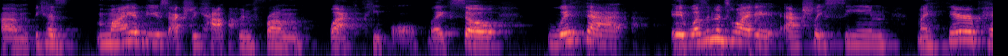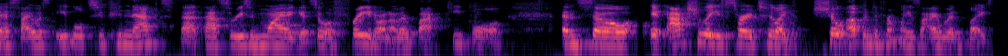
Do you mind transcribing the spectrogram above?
um, because my abuse actually happened from Black people. Like, so with that, it wasn't until I actually seen my therapist I was able to connect that that's the reason why I get so afraid on other Black people. And so it actually started to like show up in different ways I would like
